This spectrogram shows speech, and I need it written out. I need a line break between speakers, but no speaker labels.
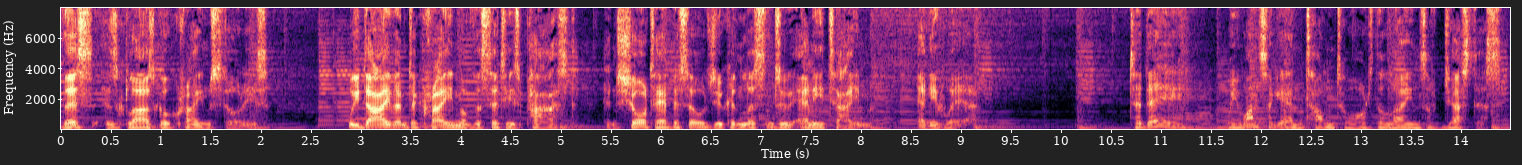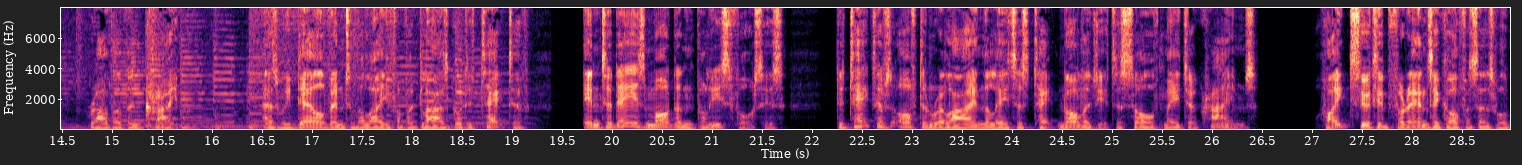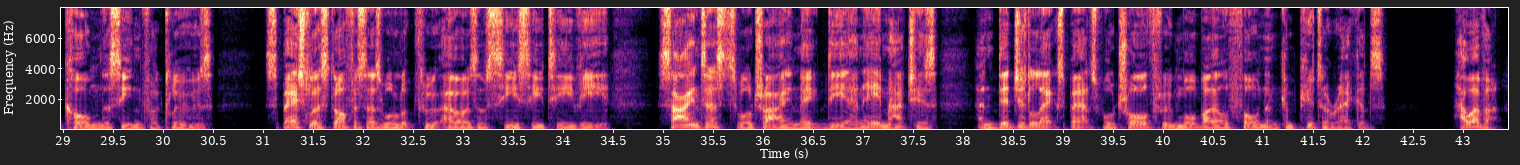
This is Glasgow Crime Stories. We dive into crime of the city's past in short episodes you can listen to anytime, anywhere. Today, we once again turn towards the lines of justice rather than crime as we delve into the life of a Glasgow detective. In today's modern police forces, detectives often rely on the latest technology to solve major crimes. White suited forensic officers will comb the scene for clues. Specialist officers will look through hours of CCTV. Scientists will try and make DNA matches, and digital experts will trawl through mobile phone and computer records. However,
